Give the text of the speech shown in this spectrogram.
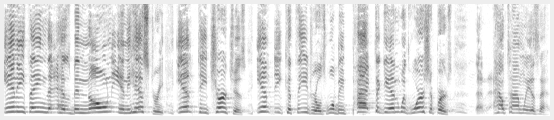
anything that has been known in history. Empty churches, empty cathedrals will be packed again with worshipers. How timely is that?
